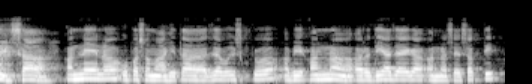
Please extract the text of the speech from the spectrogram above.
सा अन्य न उपसमाहिता, जब इसको अभी अन्न और दिया जाएगा, अन्न से शक्ति।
